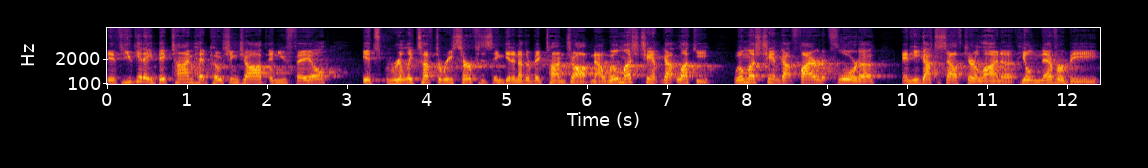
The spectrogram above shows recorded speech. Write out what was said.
If you get a big time head coaching job and you fail, it's really tough to resurface and get another big time job. Now, Will Muschamp got lucky. Will Muschamp got fired at Florida and he got to South Carolina. He'll never be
